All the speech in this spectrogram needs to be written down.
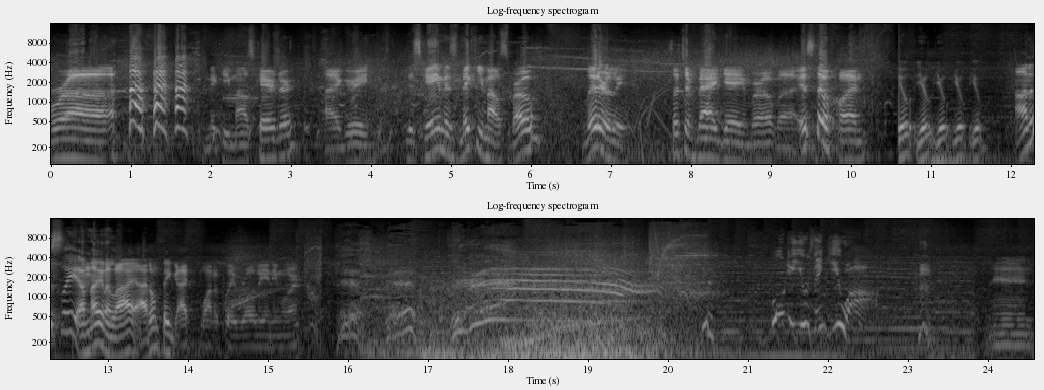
Bruh. Mickey Mouse character? I agree. This game is Mickey Mouse, bro. Literally. Such a bad game, bro, but it's still fun. Yo, yo, yo, yo, yo. Honestly, I'm not gonna lie, I don't think I want to play Broly anymore. Who do you think you are? Man,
